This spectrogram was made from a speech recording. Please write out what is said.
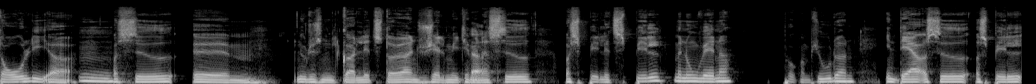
dårligere Mm. at sidde, øhm, nu er det sådan godt lidt større end sociale medier, ja. Men at sidde og spille et spil med nogle venner på computeren, end det er at sidde og spille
